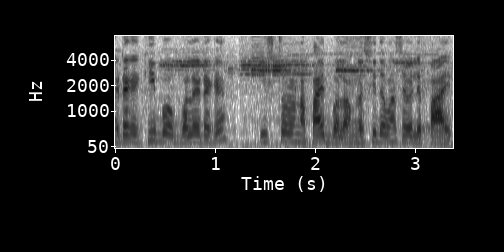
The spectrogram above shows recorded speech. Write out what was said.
এটাকে কি ব- বলে এটাকে? স্টোর না পাইপ বলে? আমরা সিধা মাসে বলি পাইপ।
